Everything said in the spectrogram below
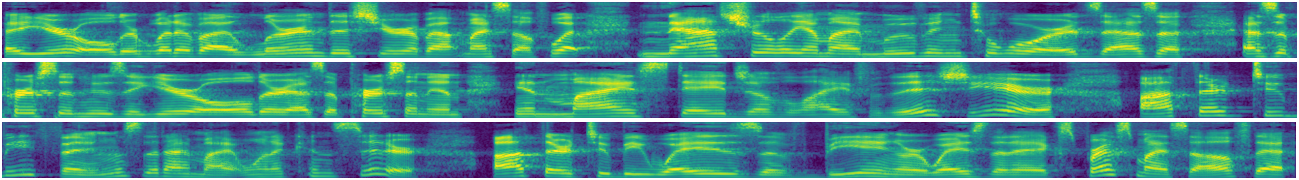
a year older? What have I learned this year about myself? What naturally am I moving towards as a, as a person who's a year older, as a person in, in my stage of life this year? Ought there to be things that I might want to consider? Ought there to be ways of being or ways that I express myself that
